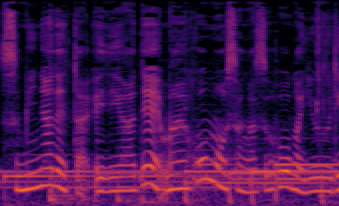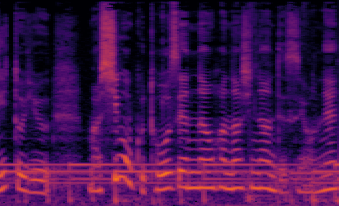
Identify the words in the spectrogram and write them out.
住み慣れたエリアでマイホームを探す方が有利という、まあ、至極当然なお話なんですよね。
